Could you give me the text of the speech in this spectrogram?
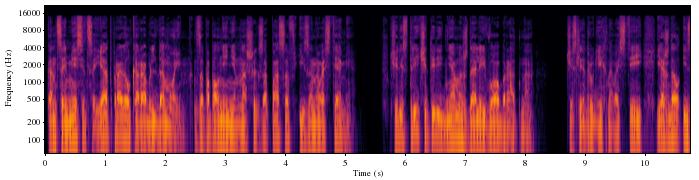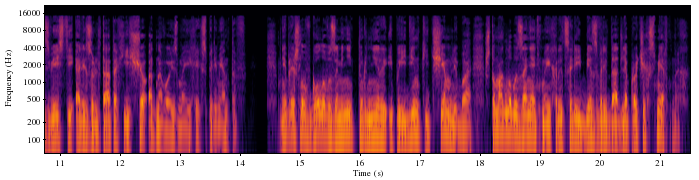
В конце месяца я отправил корабль домой за пополнением наших запасов и за новостями. Через три-четыре дня мы ждали его обратно. В числе других новостей я ждал известий о результатах еще одного из моих экспериментов. Мне пришло в голову заменить турниры и поединки чем-либо, что могло бы занять моих рыцарей без вреда для прочих смертных,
